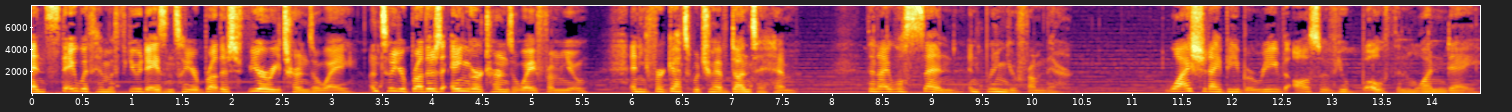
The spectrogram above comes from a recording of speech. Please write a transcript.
and stay with him a few days until your brother's fury turns away, until your brother's anger turns away from you, and he forgets what you have done to him. Then I will send and bring you from there. Why should I be bereaved also of you both in one day?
